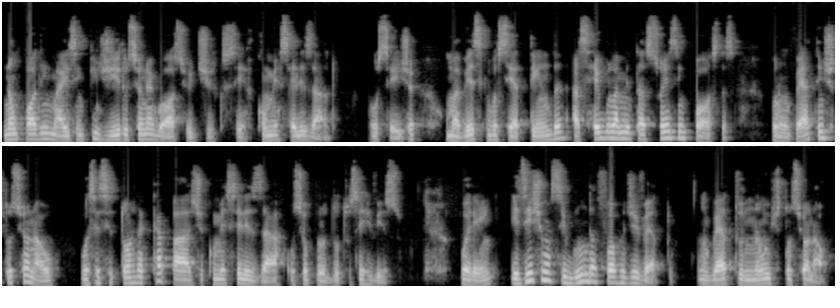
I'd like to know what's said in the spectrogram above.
não podem mais impedir o seu negócio de ser comercializado. Ou seja, uma vez que você atenda às regulamentações impostas por um veto institucional, você se torna capaz de comercializar o seu produto ou serviço. Porém, existe uma segunda forma de veto, um veto não institucional.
